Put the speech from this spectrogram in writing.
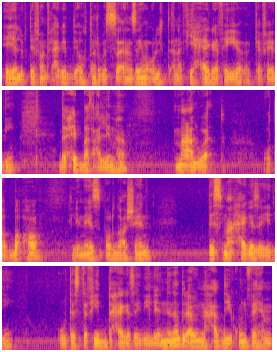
هي اللي بتفهم في الحاجات دي أكتر. بس أنا زي ما قلت أنا في حاجة فيا كفادي بحب أتعلمها مع الوقت وأطبقها لناس برضه عشان تسمع حاجة زي دي وتستفيد بحاجة زي دي. لأن نادر قوي إن حد يكون فاهم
